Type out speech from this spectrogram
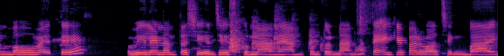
అనుభవం అయితే వీలైనంత షేర్ చేసుకున్నానే అనుకుంటున్నాను. Thank you for watching bye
